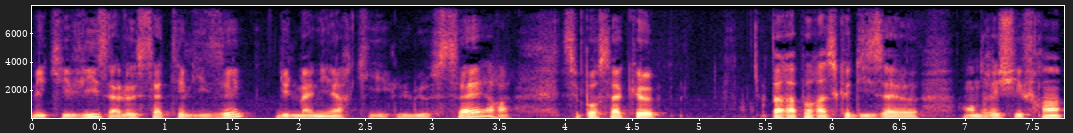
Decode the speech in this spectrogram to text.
mais qui vise à le satelliser d'une manière qui le sert. C'est pour ça que par rapport à ce que disait euh, André Chiffrin,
